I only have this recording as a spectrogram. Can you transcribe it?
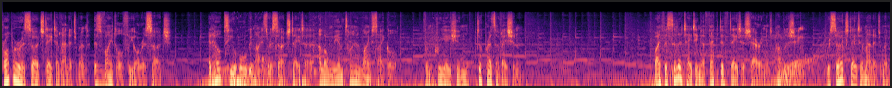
Proper research data management is vital for your research. It helps you organize research data along the entire life cycle, from creation to preservation. By facilitating effective data sharing and publishing, research data management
